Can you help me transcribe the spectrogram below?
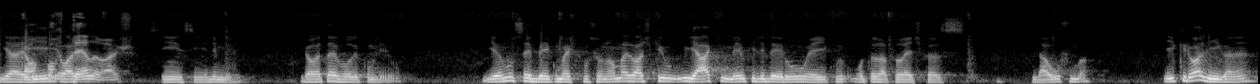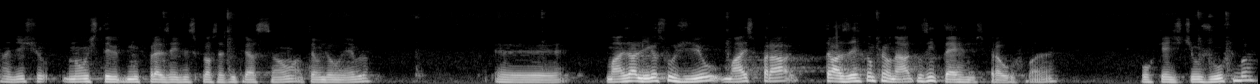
E aí, É um eu acho Portela, eu acho. Sim, sim, ele mesmo. Joga até vôlei comigo. E eu não sei bem como é que funcionou, mas eu acho que o IAC meio que liderou aí com outras atléticas da UFBA e criou a liga, né? A gente não esteve muito presente nesse processo de criação, até onde eu lembro. É, mas a liga surgiu mais para trazer campeonatos internos para a UFBA, né? Porque a gente tinha o JUFBA,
